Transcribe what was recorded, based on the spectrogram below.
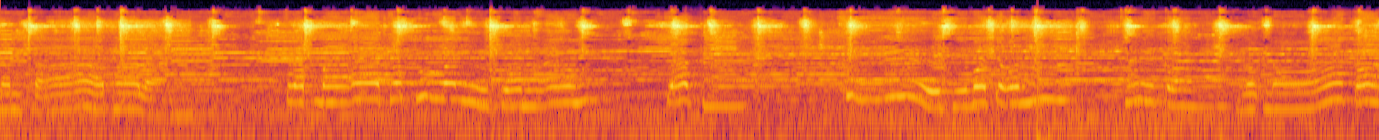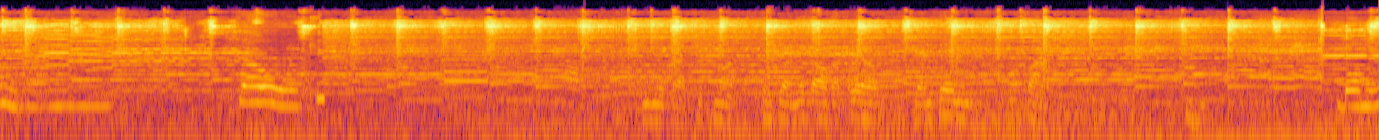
น้ำตาพาหลังกลับมาทบทวนความเหงาจากคือสิบ่จน คือกองหลอกหนอก้อนคำเจ้าคิด บรรยากาศคิดฮอดเพื่อนๆไม่เก่ากับเร็วเสียงเพลงมาฝากบ่มี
